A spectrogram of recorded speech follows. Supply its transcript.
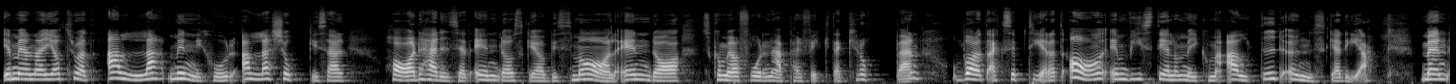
jag menar jag tror att alla människor, alla tjockisar har det här i sig att en dag ska jag bli smal, en dag så kommer jag få den här perfekta kroppen. Och bara att acceptera att ja, en viss del av mig kommer alltid önska det. Men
